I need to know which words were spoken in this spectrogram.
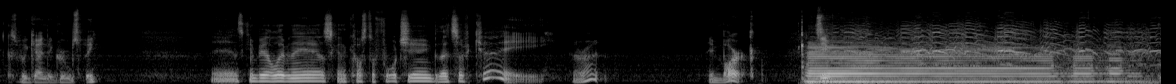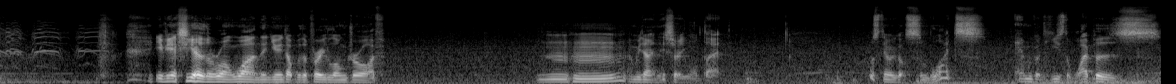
because we're going to Grimsby. It's going to be 11 hours. It's going to cost a fortune, but that's okay. All right. Embark. if you actually go the wrong one, then you end up with a very long drive. Mm-hmm. And we don't necessarily want that. Of course, now we've got some lights. And we've got to use the wipers.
